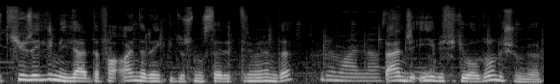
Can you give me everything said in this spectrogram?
250 milyar defa aynı renk videosunu seyrettirmenin de Bir manası. bence iyi bir fikir olduğunu düşünmüyorum.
